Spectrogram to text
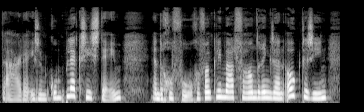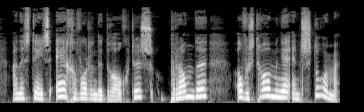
De aarde is een complex systeem en de gevolgen van klimaatverandering zijn ook te zien aan de steeds erger wordende droogtes, branden, overstromingen en stormen.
